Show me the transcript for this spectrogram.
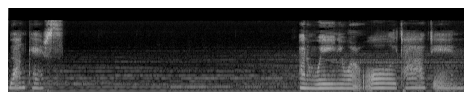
blankets and when you are all tucked in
